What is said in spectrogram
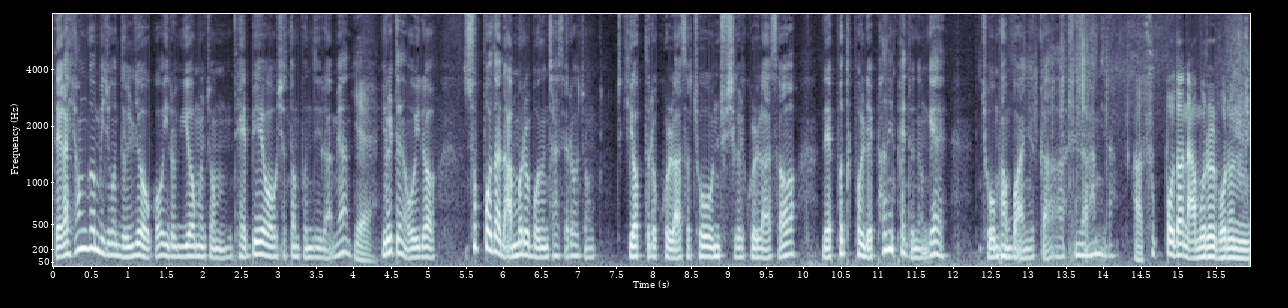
내가 현금 비중을 늘려오고 이런 위험을 좀 대비해 오셨던 분들이라면 예. 이럴 때는 오히려 숲보다 나무를 보는 자세로 좀 기업들을 골라서 좋은 주식을 골라서 내 포트폴리오에 편입해 두는 게 좋은 방법 아닐까 생각합니다. 아, 숲보다 나무를 보는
